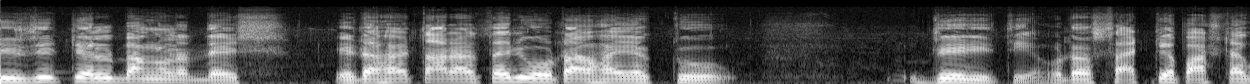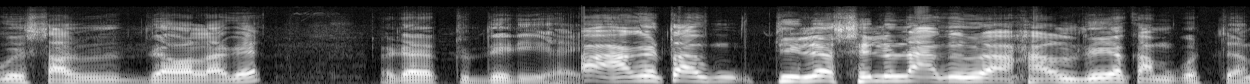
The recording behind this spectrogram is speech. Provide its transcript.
ডিজিটাল বাংলাদেশ, এটা হয় তাড়াতাড়ি, ওটা হয় একটু দেরিতে। ওটা চারটে, পাঁচটা করে চার্জ দেওয়া লাগে, এটা একটু দেরি হয়। আগে তো টিলার ছিল না, আগে হাল দিয়ে কাম করতাম।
